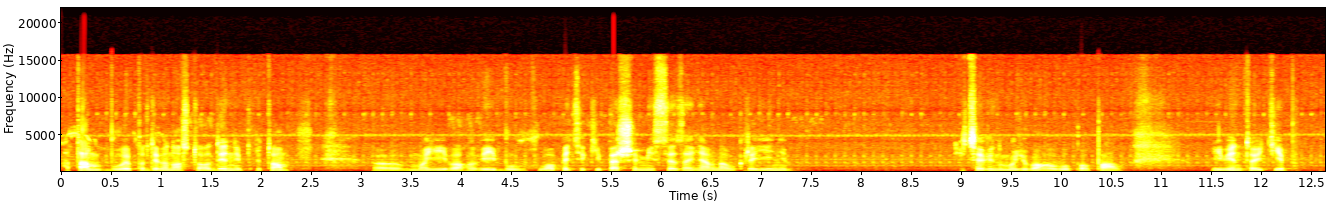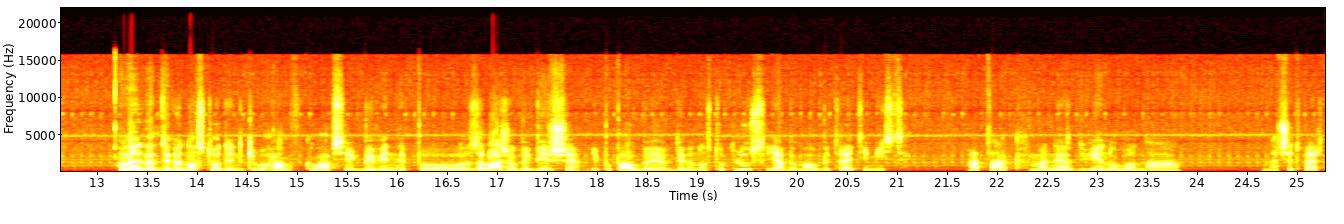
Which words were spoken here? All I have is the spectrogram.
А там були по 91 і притом е, в моїй ваговій був хлопець, який перше місце зайняв на Україні. І це він в мою вагову попав. І він той тип ледве в 91 кг вклався. Якби він не по... заважив би більше і попав би в 90 я би мав би третє місце. А так мене здвинуло на, на четверте.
